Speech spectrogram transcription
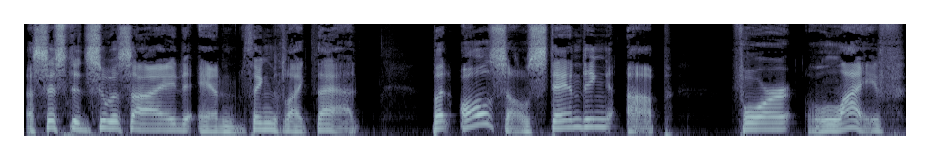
assisted suicide, and things like that, but also standing up for life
